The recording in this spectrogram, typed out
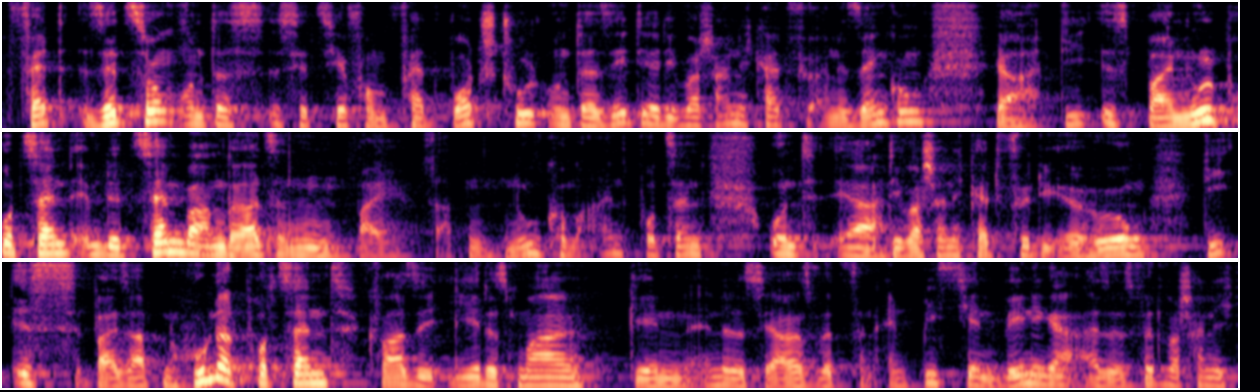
FED-Sitzung. Und das ist jetzt hier vom FED-Watch-Tool da seht ihr die Wahrscheinlichkeit für eine Senkung. Ja, die ist bei 0% im Dezember, am 13. bei satten 0,1%. Und ja, die Wahrscheinlichkeit für die Erhöhung, die ist bei satten 100% quasi jedes Mal gegen Ende des Jahres wird es dann ein bisschen weniger. Also es wird wahrscheinlich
